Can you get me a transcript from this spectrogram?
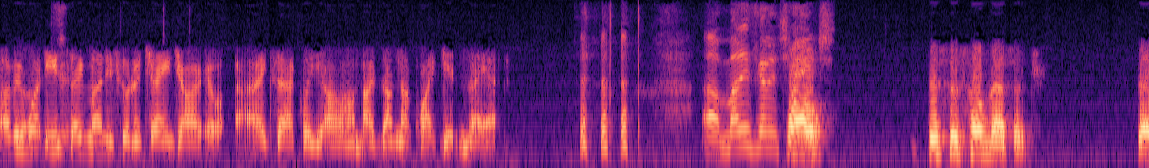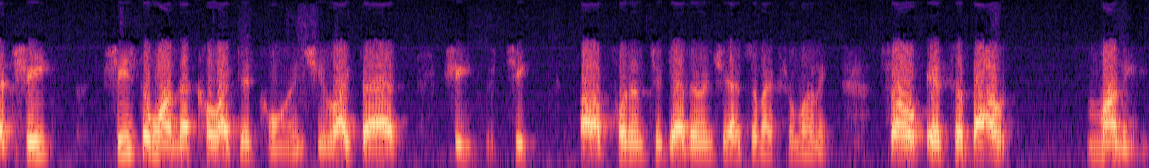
I mean, Yeah. what do you say money's going to change? I, exactly. Um, I, I'm not quite getting that. Uh, money's going to change. Well, change. this is her message that she she's the one that collected coins. She liked that. She she uh, put them together and she had some extra money. So it's about money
